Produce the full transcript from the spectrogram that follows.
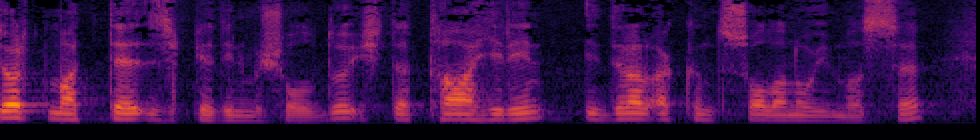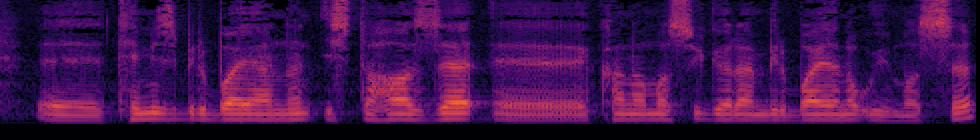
dört madde zikredilmiş oldu. İşte tahirin idrar akıntısı olana uyması, e, temiz bir bayanın istihaze e, kanaması gören bir bayana uyması,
